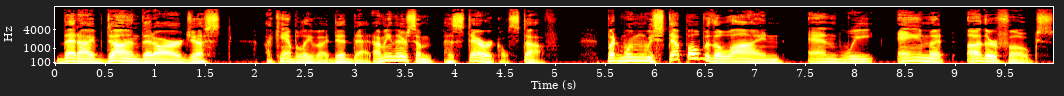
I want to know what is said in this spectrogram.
that I've done that are just, I can't believe I did that. I mean, there's some hysterical stuff. But when we step over the line and we aim at other folks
